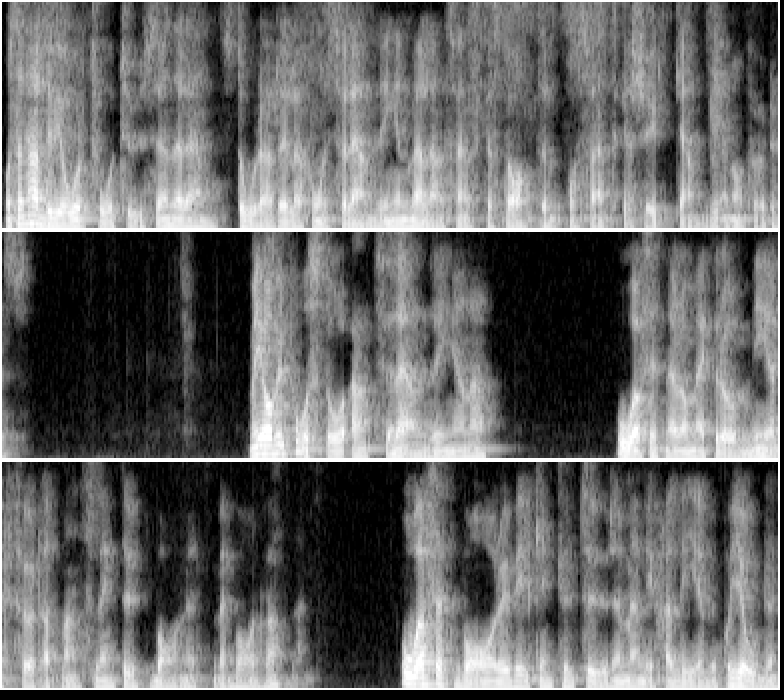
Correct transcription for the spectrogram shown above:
Och sen hade vi år 2000 när den stora relationsförändringen mellan svenska staten och svenska kyrkan genomfördes. Men jag vill påstå att förändringarna, oavsett när de ägt rum, medfört att man slängt ut barnet med badvattnet. Oavsett var och i vilken kultur en människa lever på jorden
